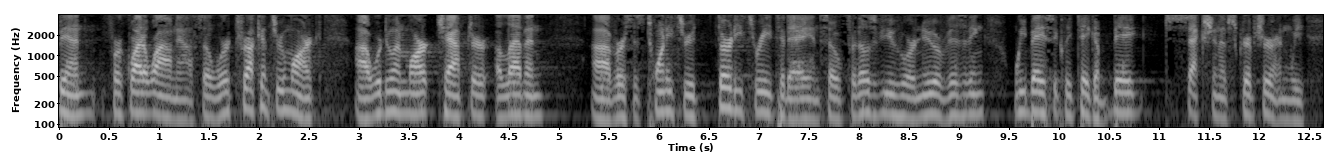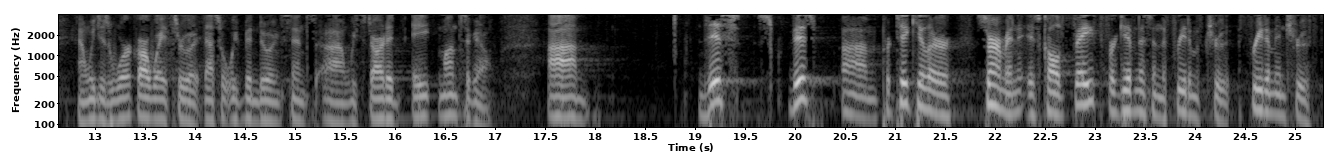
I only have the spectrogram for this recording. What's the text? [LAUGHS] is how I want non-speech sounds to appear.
been for quite a while now. So we're trucking through Mark. Uh, we're doing Mark chapter 11, uh, verses 20 through 33 today. And so for those of you who are new or visiting, we basically take a big section of Scripture and we and we just work our way through it. That's what we've been doing since uh, we started eight months ago. Um, this this um, particular sermon is called "Faith, Forgiveness, and the Freedom of Truth." Freedom in truth.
